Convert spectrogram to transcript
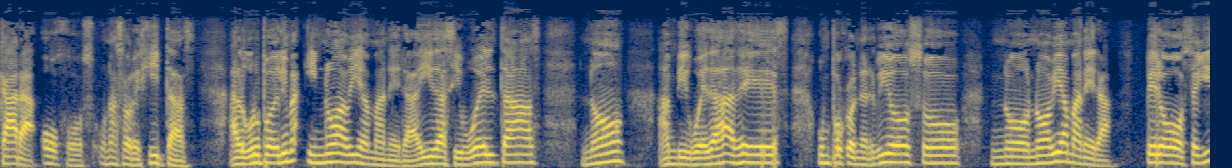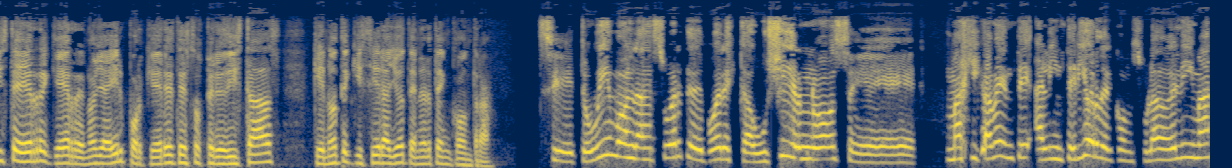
cara, ojos, unas orejitas al grupo de Lima y no había manera, idas y vueltas, no, ambigüedades, un poco nervioso, no, no había manera. Pero seguiste R que R, ¿no, Jair? Porque eres de estos periodistas que no te quisiera yo tenerte en contra. Sí, tuvimos la suerte de poder escabullirnos eh, mágicamente al interior del consulado de Lima.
